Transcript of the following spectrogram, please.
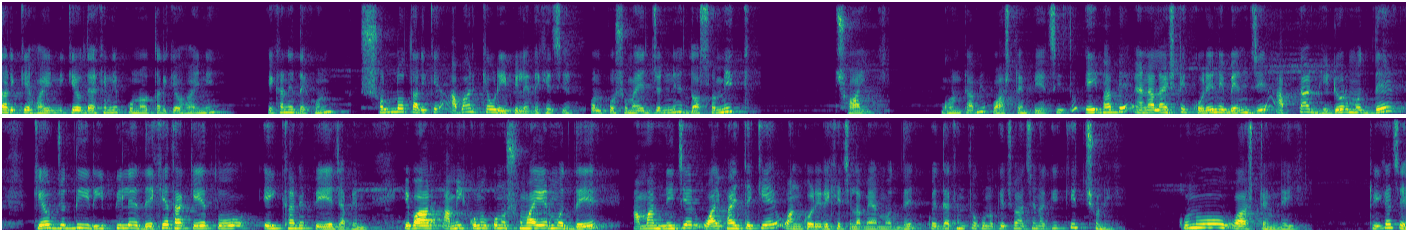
তারিখে হয়নি, কেউ দেখেনি, পনেরো তারিখে হয়নি। এখানে দেখুন, ষোলো তারিখে আবার কেউ রিপ্লে দেখেছে। অল্প সময়ের জন্য দশমিক ছয় ঘণ্টা আমি ওয়াচ টাইম পেয়েছি। তো এইভাবে অ্যানালাইজটা করে নেবেন যে আপনার ভিডিওর মধ্যে কেউ যদি রিপ্লে দেখে থাকে, তো এইখানে পেয়ে যাবেন। এবার আমি কোনো কোনো সময়ের মধ্যে আমার নিজের ওয়াইফাই থেকে অন করে রেখেছিলাম এর মধ্যে। ওই দেখেন তো কোনো কিছু আছে নাকি? কিচ্ছু নেই। কোনো ওয়াচ টাইম নেই। ঠিক আছে?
